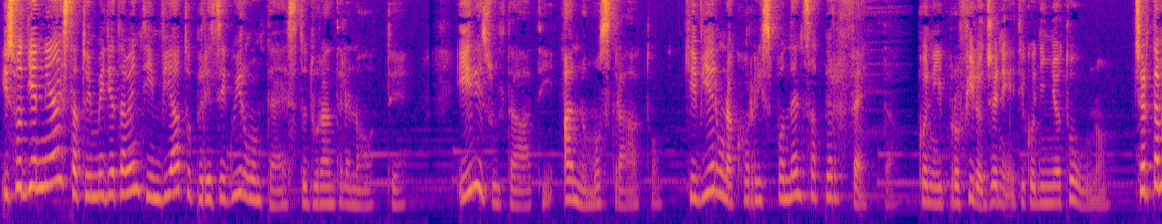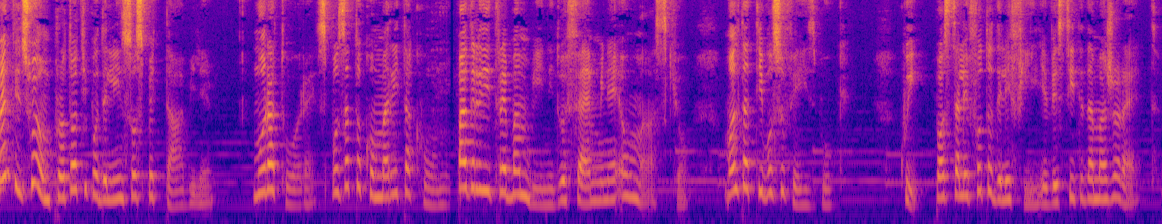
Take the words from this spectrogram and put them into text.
Il suo DNA è stato immediatamente inviato per eseguire un test durante la notte. I risultati hanno mostrato che vi era una corrispondenza perfetta con il profilo genetico di Ignoto 1. Certamente il suo è un prototipo dell'insospettabile, muratore, sposato con Marita Kumi, padre di tre bambini, due femmine e un maschio, molto attivo su Facebook. Qui posta le foto delle figlie vestite da majorette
